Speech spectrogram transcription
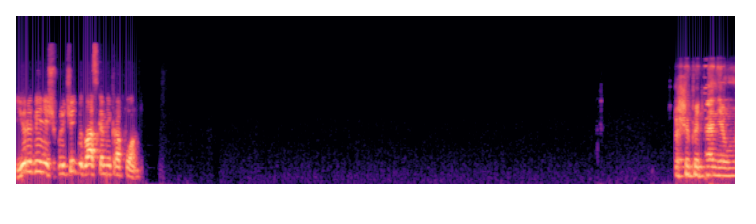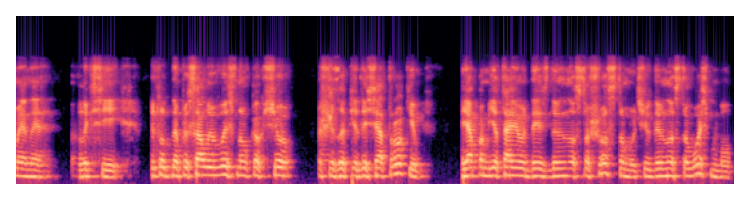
Юрій Дмитрович, включіть, будь ласка, мікрофон. Перше питання в мене, Олексій. Ви тут написали у висновках, що перше за 50 років, я пам'ятаю, десь в 96-му чи в 98-му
